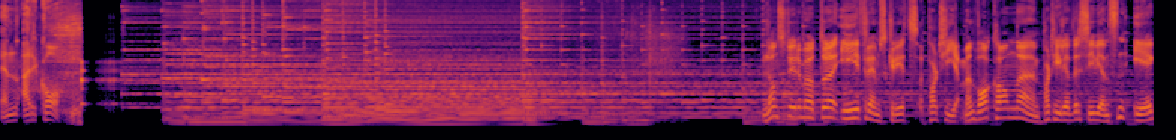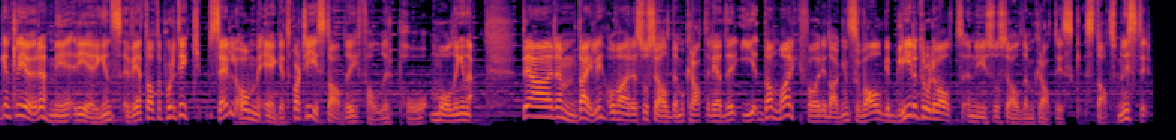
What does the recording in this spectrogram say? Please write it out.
NRK. Landsstyremøte i Fremskrittspartiet. Men hva kan eh, partileder Siv Jensen egentlig gjøre med regjeringens vedtatte politikk, selv om eget parti stadig faller på målingene? Det er deilig å være sosialdemokratleder i Danmark, for i dagens valg blir det trolig valgt en ny sosialdemokratisk statsminister.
